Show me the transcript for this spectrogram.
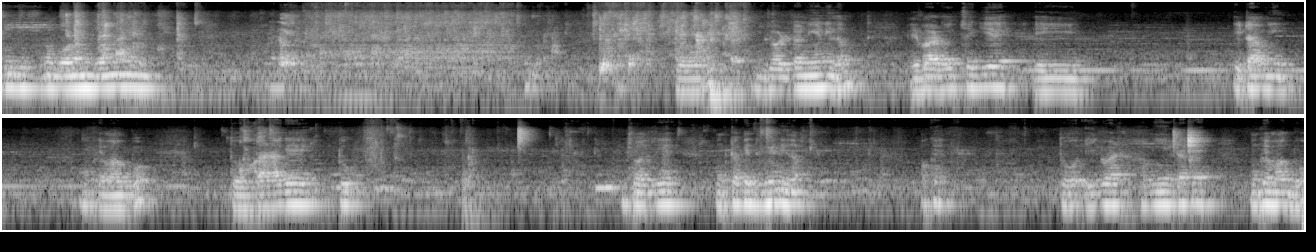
শুধু গরম নিচ্ছি। তো জলটা নিয়ে নিলাম। এবার হচ্ছে গিয়ে এই, এটা আমি মুখে মাখবো। তো তার আগে একটু জল দিয়ে মুখটাকে ধুয়ে নিলাম। ওকে তো এইবার আমি এটাকে মুখে মাখবো।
